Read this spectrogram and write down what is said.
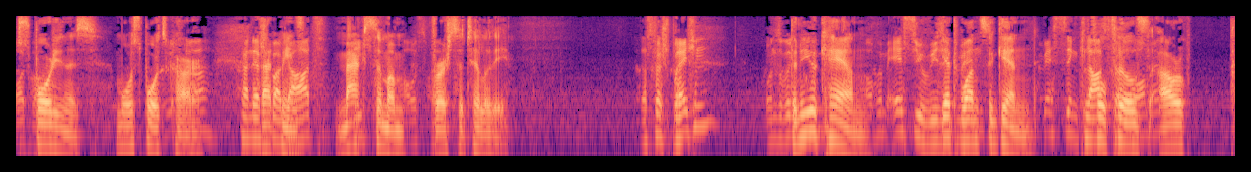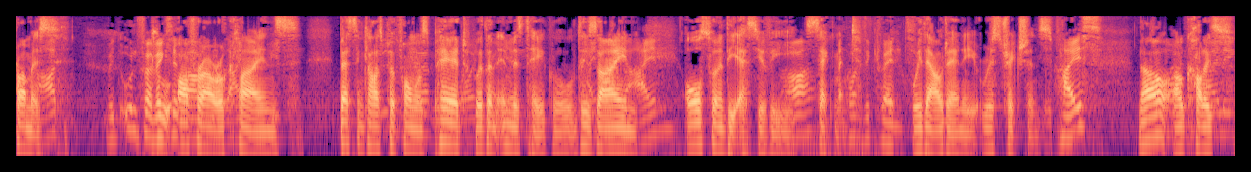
sportiness, more sports car. That means maximum versatility. The new Cayenne auch im SUV yet once again fulfills our promise to offer our clients best-in-class performance paired with an unmistakable design also in the SUV segment without any restrictions. Now our colleagues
